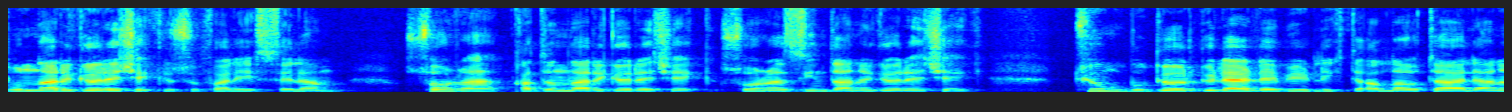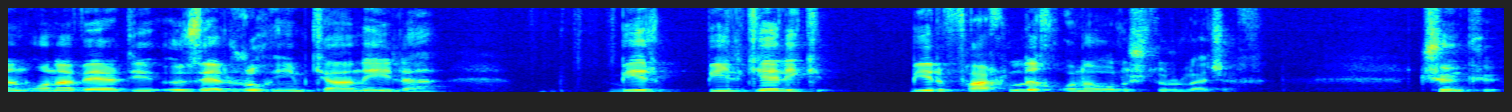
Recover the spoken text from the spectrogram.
Bunları görecek Yusuf Aleyhisselam. Sonra kadınları görecek, sonra zindanı görecek. Tüm bu görgülerle birlikte Allahu Teala'nın ona verdiği özel ruh imkanıyla bir bilgelik, bir farklılık ona oluşturulacak. Çünkü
